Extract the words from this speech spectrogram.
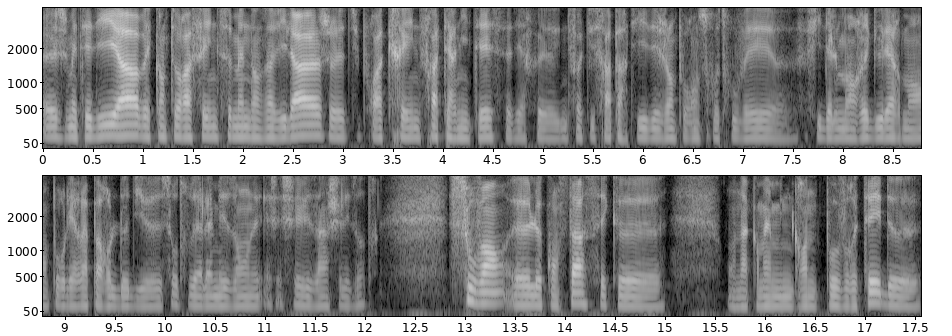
Euh, je m'étais dit, ah, ben, quand tu auras fait une semaine dans un village, euh, tu pourras créer une fraternité, c'est-à-dire qu'une fois que tu seras parti, des gens pourront se retrouver euh, fidèlement, régulièrement, pour lire la parole de Dieu, se retrouver à la maison, chez les uns, chez les autres. Souvent, le constat, c'est que on a quand même une grande pauvreté de,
